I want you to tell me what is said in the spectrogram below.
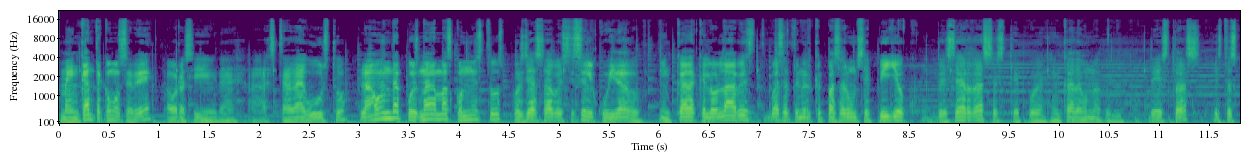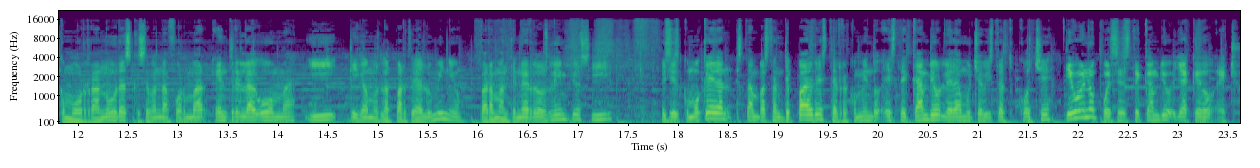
Me encanta cómo se ve, ahora sí hasta da gusto. La onda pues nada más con estos pues ya sabes es el cuidado. En cada que lo laves vas a tener que pasar un cepillo de cerdas este, pues, en cada una de, de estas. Estas como ranuras que se van a formar entre la goma y digamos la parte de aluminio para mantenerlos limpios y Así es como quedan, están bastante padres, te recomiendo este cambio, le da mucha vista a tu coche. Y bueno, pues este cambio ya quedó hecho.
